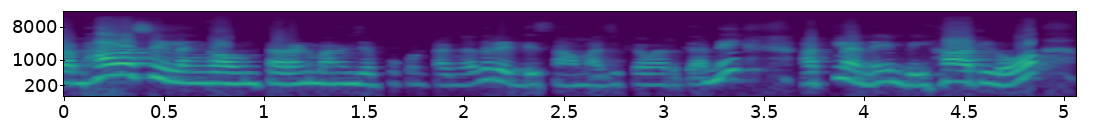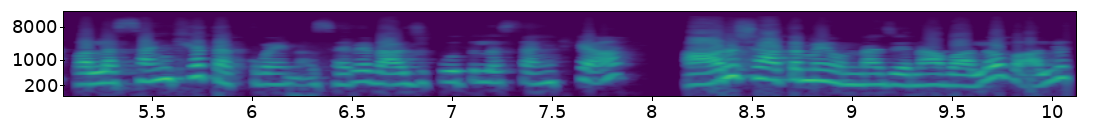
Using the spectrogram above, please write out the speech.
ప్రభావశీలంగా ఉంటారని మనం చెప్పుకుంటాం కదా రెడ్డి సామాజిక వర్గాన్ని. అట్లనే బీహార్లో వాళ్ళ సంఖ్య తక్కువైనా సరే రాజపూతుల సంఖ్య ఆరు శాతమే ఉన్న జనాభాలో వాళ్ళు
